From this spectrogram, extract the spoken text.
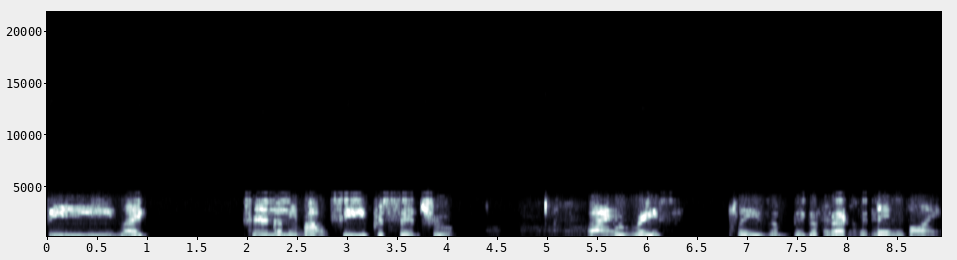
Be like 10, Could be both. 15 percent true. Right. But race plays a bigger It's factor a in big this. point.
